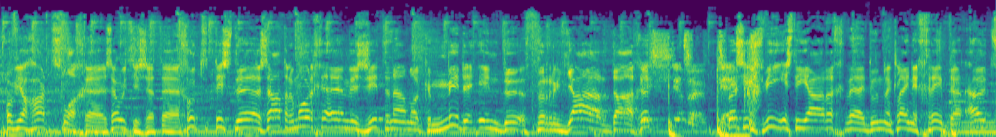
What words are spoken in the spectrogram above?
over je hartslag. eh, zoiets is het. Eh, goed, het is de zaterdagmorgen en we zitten namelijk midden in de verjaardagen. Precies, wie is de jarig? Wij doen een kleine greep daaruit.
